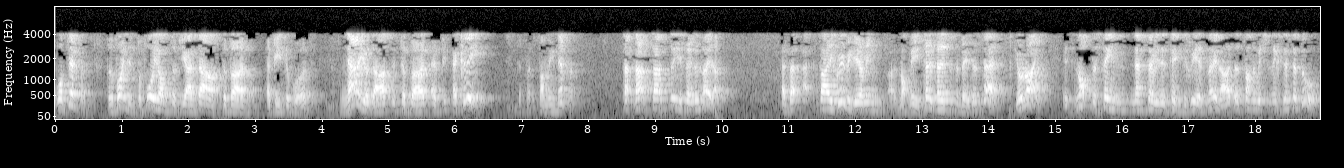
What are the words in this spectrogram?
what's different? But the point is, before Yom Tov, you had das to burn a piece of wood. Now your das is to burn a, a kli different, something different. That, that, that's the Yisod of nolad. Uh, but, uh, but, I agree with you, I mean, uh, not me, Tosfos and Beitzah said, you're right. It's not the same, necessarily the same degree as nolad as something which doesn't exist at all.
